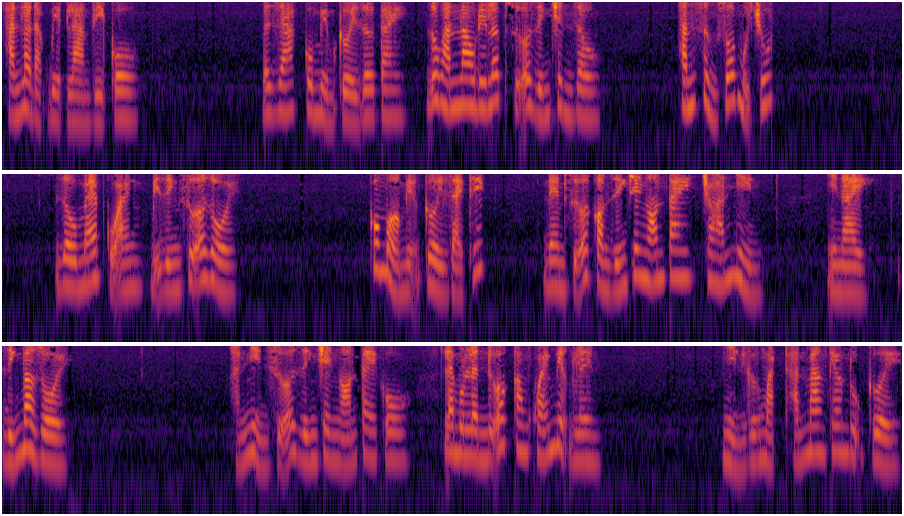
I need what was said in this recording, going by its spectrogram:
Hắn là đặc biệt làm vì cô. Bất giác cô mỉm cười giơ tay, giúp hắn lau đi lớp sữa dính trên dâu. Hắn sửng sốt một chút. Dâu mép của anh bị dính sữa rồi. Cô mở miệng cười giải thích, đem sữa còn dính trên ngón tay cho hắn nhìn. Nhìn này, dính vào rồi. Hắn nhìn sữa dính trên ngón tay cô, lại một lần nữa cong khóe miệng lên. Nhìn gương mặt hắn mang theo nụ cười,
